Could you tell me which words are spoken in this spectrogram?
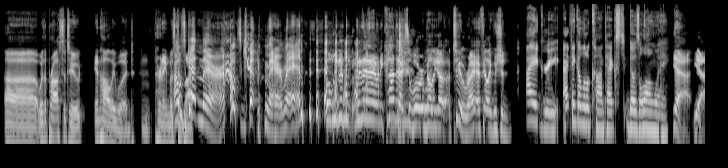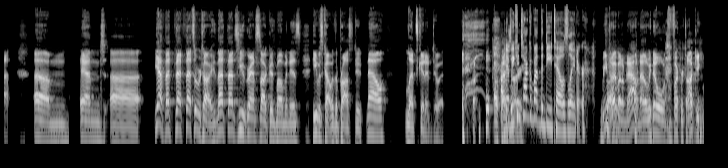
uh with a prostitute in hollywood her name was i was Divine. getting there i was getting there man but we didn't we didn't have any context of what we're building up to right i feel like we should I agree. I think a little context goes a long way. yeah yeah um and uh yeah that that that's what we're talking that that's hugh grant's not good moment is he was caught with a prostitute now let's get into it okay I'm we can talk about the details later. we can talk about them now now that we know what the fuck we're talking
